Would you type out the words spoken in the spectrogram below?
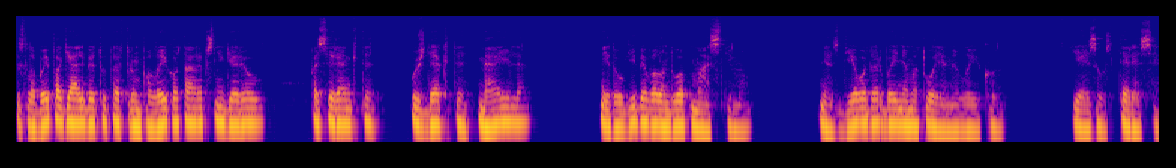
jis labai pagelbėtų per trumpą laiko tarpsnį geriau pasirenkti, uždegti meilę, nei daugybė valandų apmąstymo, nes Dievo darbai nematuojami laiku. Jėzaus Terese.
